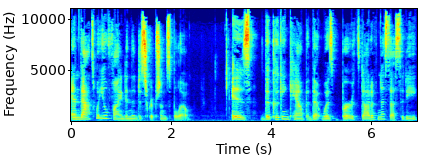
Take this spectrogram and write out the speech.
And that's what you'll find in the descriptions below is the cooking camp that was birthed out of necessity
